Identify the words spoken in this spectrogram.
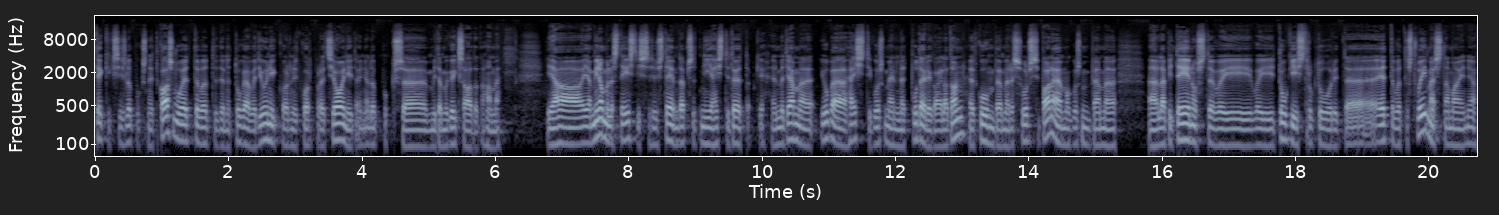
tekiks siis lõpuks need kasvuettevõtted ja need tugevad unicorn'id, korporatsioonid, on ju, lõpuks, äh, mida me kõik saada tahame ja, ja minu meelest Eestis see süsteem täpselt nii hästi töötabki, et me teame jube hästi, kus meil need pudelikaelad on, et kuhu me peame ressurssi panema, kus me peame äh, läbi teenuste või, või tugistruktuuride ettevõtlust võimestama, on ju,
